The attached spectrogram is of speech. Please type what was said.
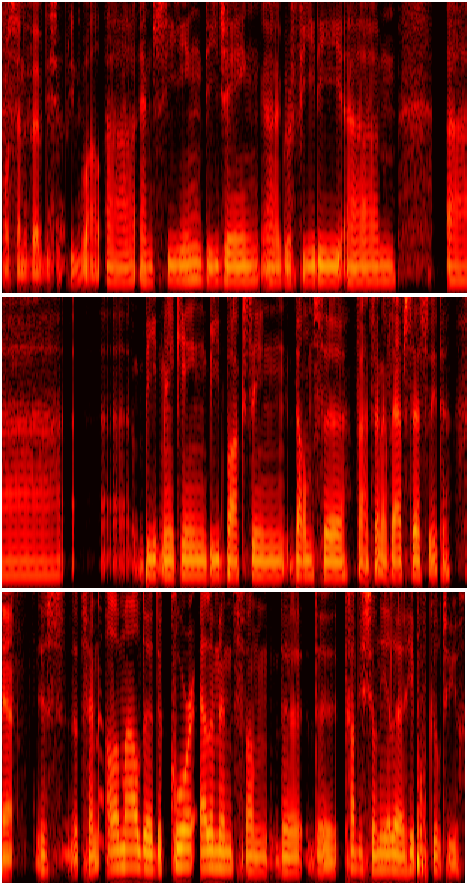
Wat zijn de vijf disciplines? Wel, eh, MC'ing, DJing, eh, graffiti, ehm, eh, eh, beatmaking, beatboxing, dansen. Enfin, het zijn er vijf, zes, weet je. Ja. Dus dat zijn allemaal de, de core elements van de, de traditionele hip-hopcultuur.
